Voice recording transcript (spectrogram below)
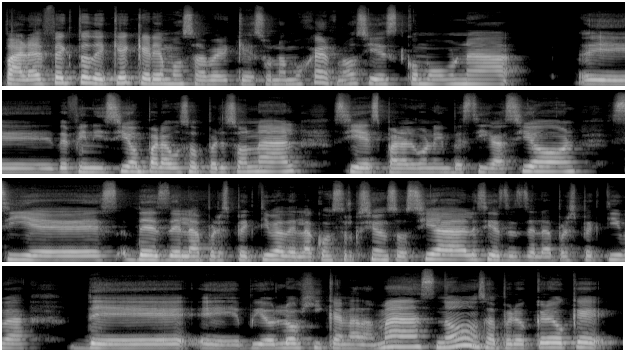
para efecto de qué queremos saber qué es una mujer, ¿no? Si es como una eh, definición para uso personal, si es para alguna investigación, si es desde la perspectiva de la construcción social, si es desde la perspectiva de eh, biológica nada más, ¿no? O sea, pero creo que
